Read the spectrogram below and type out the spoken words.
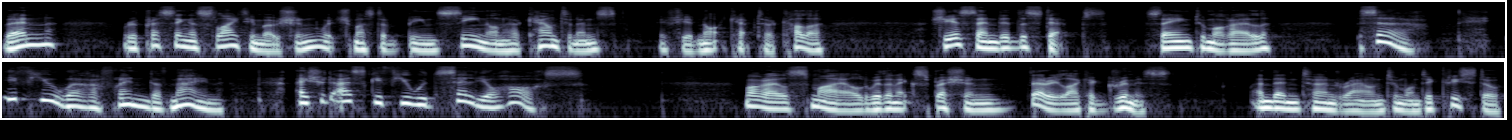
then, repressing a slight emotion which must have been seen on her countenance if she had not kept her colour, she ascended the steps, saying to Morrel, "Sir, if you were a friend of mine, I should ask if you would sell your horse." Morrel smiled with an expression very like a grimace, and then turned round to Monte Cristo,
